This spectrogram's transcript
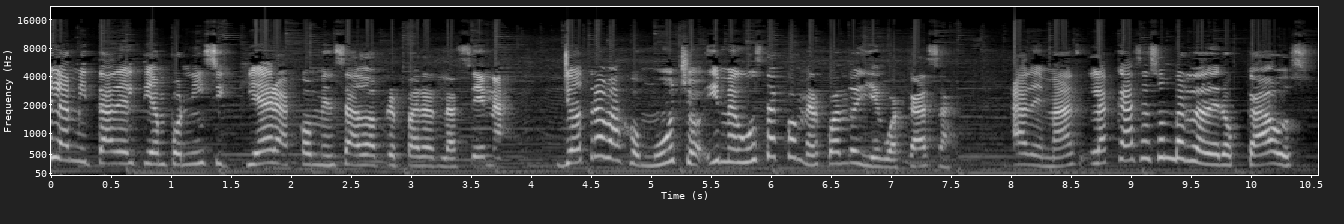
y la mitad del tiempo ni siquiera ha comenzado a preparar la cena. Yo trabajo mucho y me gusta comer cuando llego a casa. Además, la casa es un verdadero caos,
